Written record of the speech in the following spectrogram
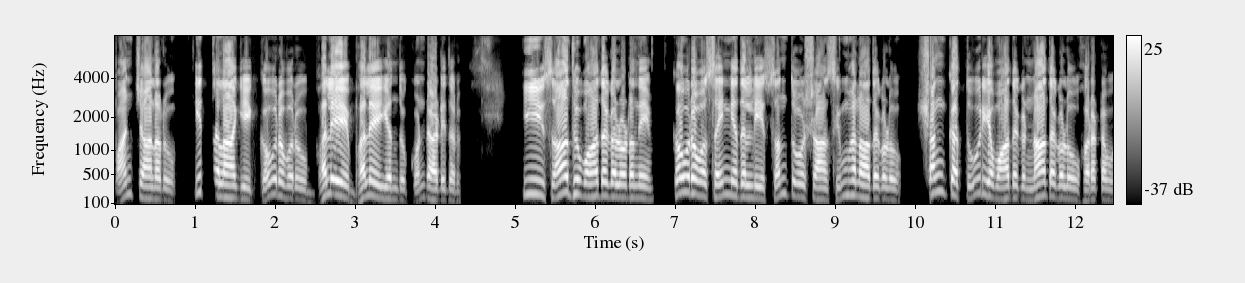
ಪಾಂಚಾಲರು ಇತ್ತಲಾಗಿ ಕೌರವರು ಭಲೆ ಭಲೆ ಎಂದು ಕೊಂಡಾಡಿದರು. ಈ ಸಾಧುವಾದಗಳೊಡನೆ ಕೌರವ ಸೈನ್ಯದಲ್ಲಿ ಸಂತೋಷ ಸಿಂಹನಾದಗಳು ಶಂಕ ತೂರ್ಯವಾದ ನಾದಗಳು ಹೊರಟವು.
